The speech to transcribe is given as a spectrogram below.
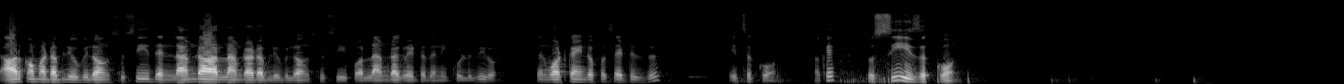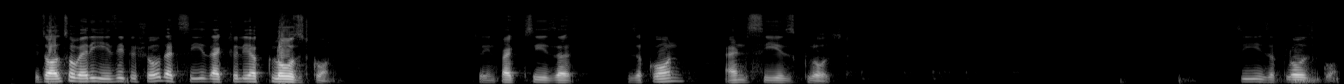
r comma w belongs to C, then lambda r lambda w belongs to C for lambda greater than equal to 0, then what kind of a set is this? It is a cone. Okay. So, C is a cone. It is also very easy to show that C is actually a closed cone. So, in fact, C is a is a cone and C is closed. C is a closed cone.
